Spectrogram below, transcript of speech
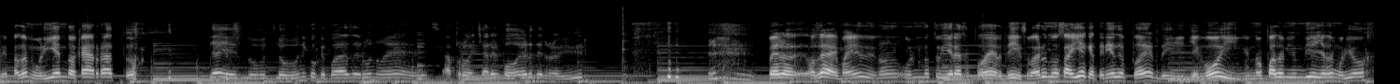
se pasa muriendo a cada rato. Ya, lo, lo, único que puede hacer uno es aprovechar el poder de revivir. Pero, o sea, imagínate, no, uno no tuviera ese poder. Di, Subaru no sabía que tenía ese poder. Di, llegó y no pasó ni un día y ya se murió.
